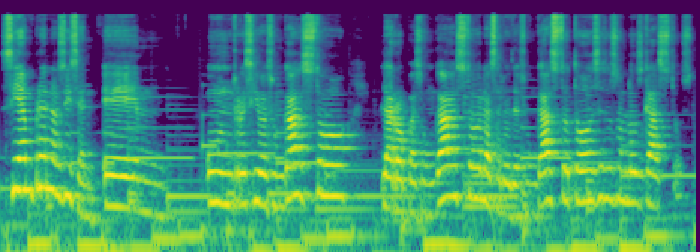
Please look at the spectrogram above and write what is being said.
siempre nos dicen, em, un recibo es un gasto, la ropa es un gasto, la salud es un gasto, todos esos son los gastos,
